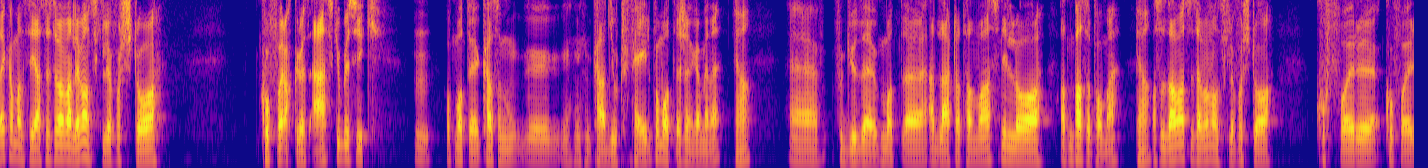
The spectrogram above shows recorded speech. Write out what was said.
det kan man si. Jeg syns det var veldig vanskelig å forstå hvorfor akkurat jeg skulle bli syk. Mm. Og på en måte hva som eh, Hva hadde gjort feil, på en måte. Skjønner du hva jeg mener? Ja. Eh, for Gud er jo på en måte Jeg hadde lært at han var snill, og at han passa på meg. Ja. Altså, da syntes jeg det var vanskelig å forstå hvorfor, hvorfor,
